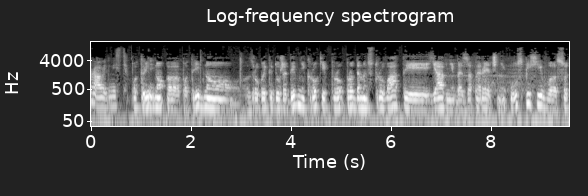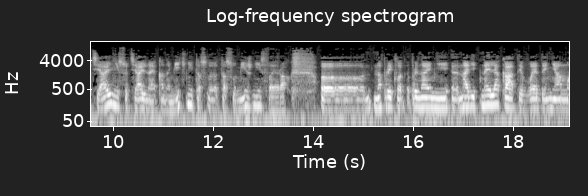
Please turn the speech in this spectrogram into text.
правильність Потрібно, е, потрібно зробити дуже дивні кроки, про, продемонструвати явні беззаперечні успіхи в соціальній, соціально-економічній та, та суміжній сферах. Е, наприклад, принаймні е, навіть не лякати введенням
